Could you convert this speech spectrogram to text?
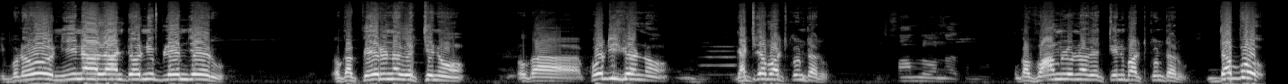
ఇప్పుడు నీనా లాంటి బ్లేమ్ చేయరు. ఒక పేరున్న వ్యక్తిను ఒక కోటీశ్వరును గట్టిగా పట్టుకుంటారు. ఒక ఫామ్లో ఉన్న వ్యక్తిని పట్టుకుంటారు. డబ్బు.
